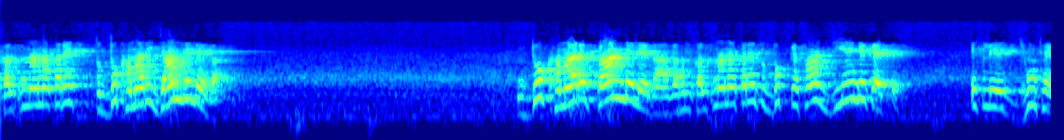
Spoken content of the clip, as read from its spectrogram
कल्पना ना करें तो दुख हमारी जान ले लेगा। दुख हमारे प्राण ले लेगा। अगर हम कल्पना ना करें तो दुख के साथ जिएँगे कैसे? इसलिए झूठे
